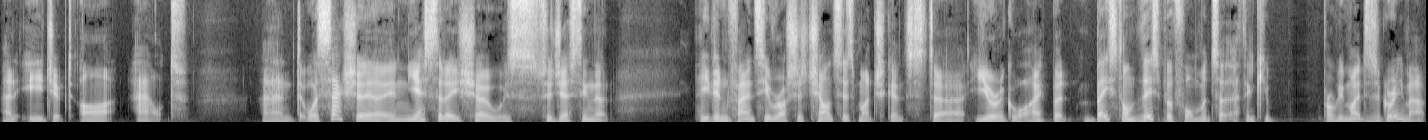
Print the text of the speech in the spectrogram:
and Egypt are out. And well, Sasha in yesterday's show was suggesting that he didn't fancy Russia's chances much against uh, Uruguay, but based on this performance, I I think you probably might disagree, Matt.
